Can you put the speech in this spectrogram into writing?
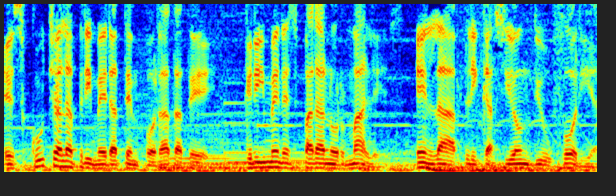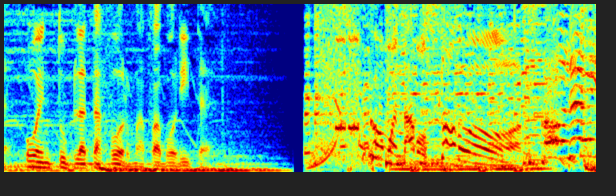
Escucha la primera temporada de Crímenes Paranormales en la aplicación de Euforia o en tu plataforma favorita. ¿Cómo andamos todos?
